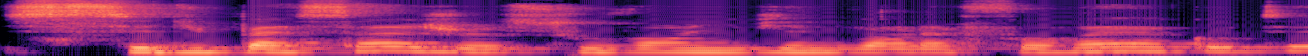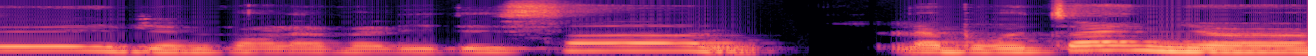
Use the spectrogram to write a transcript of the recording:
c'est du passage. Souvent, ils viennent voir la forêt à côté, ils viennent voir la vallée des Saints. La Bretagne, euh,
